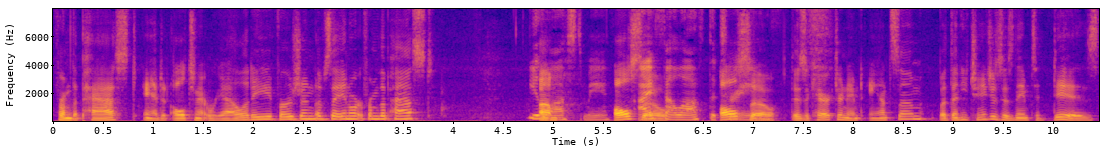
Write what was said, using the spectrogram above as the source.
from the past and an alternate reality version of Xehanort from the past. You Um, lost me. also- I fell off the train. Also, there's a character named Ansem, but then he changes his name to Diz,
